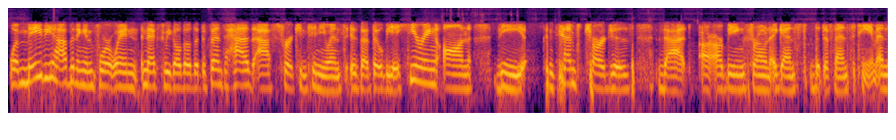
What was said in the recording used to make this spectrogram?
what may be happening in Fort Wayne next week, although the defense has asked for a continuance, is that there will be a hearing on the contempt charges that are, are being thrown against the defense team. And,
